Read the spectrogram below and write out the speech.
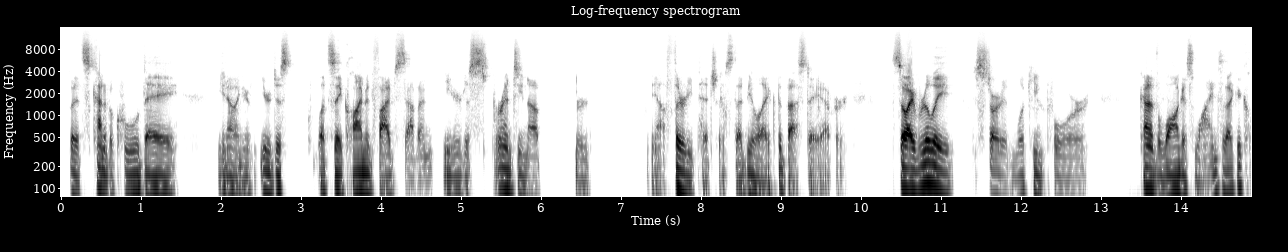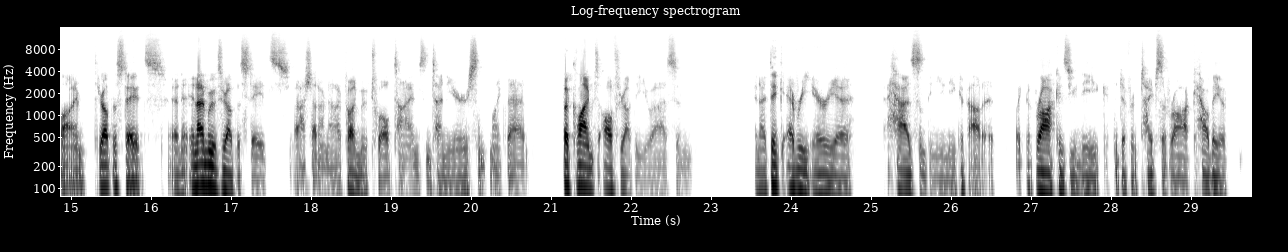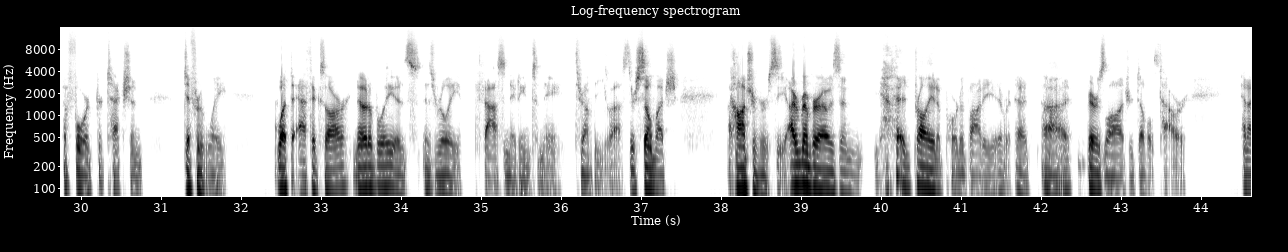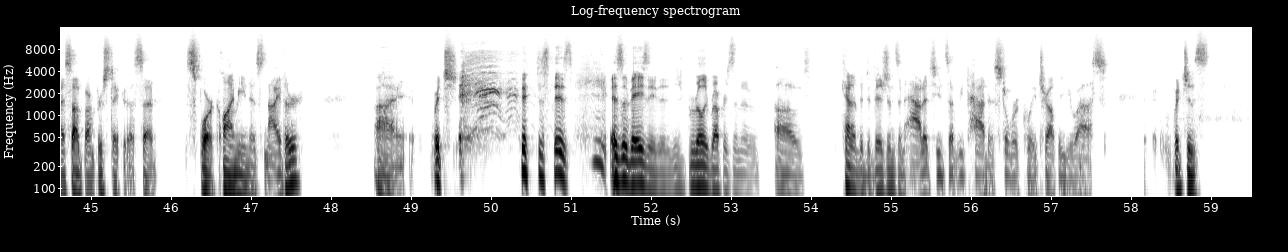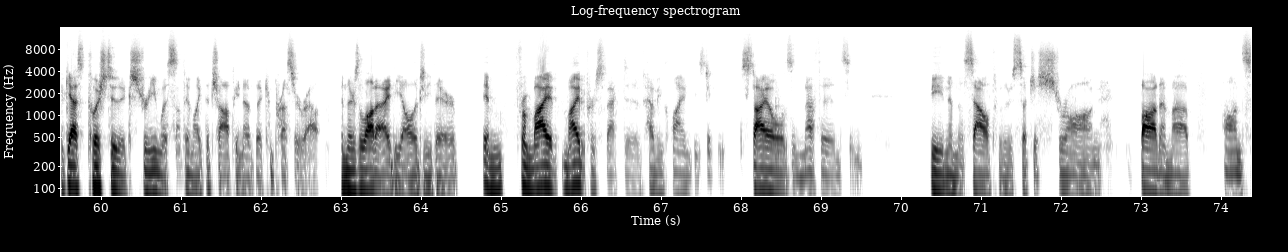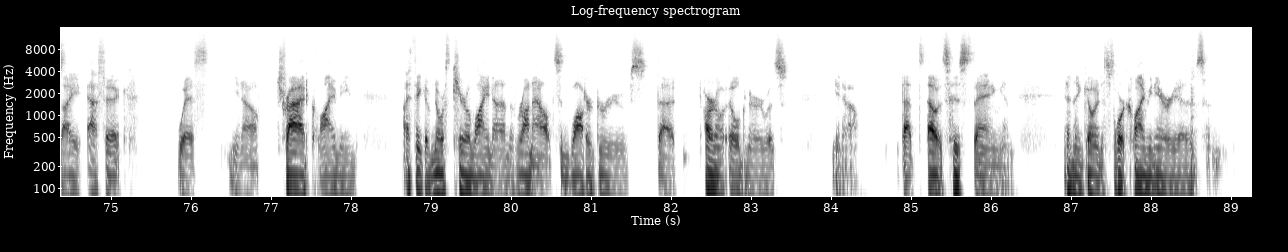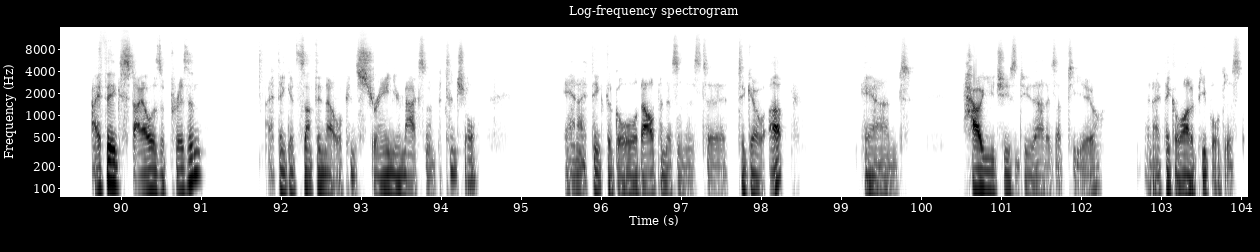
but it's kind of a cool day, you know, and you're, you're just, let's say climbing five, seven, you're just sprinting up for, you know, 30 pitches. That'd be like the best day ever. So I really started looking for kind of the longest lines that I could climb throughout the States. And, and I moved throughout the States. Gosh, I don't know. I probably moved 12 times in 10 years, something like that, but climbed all throughout the US and and I think every area has something unique about it. Like the rock is unique, the different types of rock, how they afford protection differently. What the ethics are, notably, is is really fascinating to me throughout the U.S. There's so much controversy. I remember I was in probably in a porta potty at uh, Bears Lodge or Devil's Tower, and I saw a bumper sticker that said "Sport climbing is neither," uh, which just is is amazing and it's really representative of kind of the divisions and attitudes that we've had historically throughout the U.S. which is, I guess, pushed to the extreme with something like the chopping of the compressor route. And there's a lot of ideology there. And from my my perspective, having climbed these different styles and methods, and being in the South where there's such a strong bottom up on site ethic with you know trad climbing. I think of North Carolina and the runouts and water grooves that Arno Ilgner was, you know, that that was his thing, and and then going to sport climbing areas. And I think style is a prison. I think it's something that will constrain your maximum potential. And I think the goal of alpinism is to to go up, and how you choose to do that is up to you. And I think a lot of people just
